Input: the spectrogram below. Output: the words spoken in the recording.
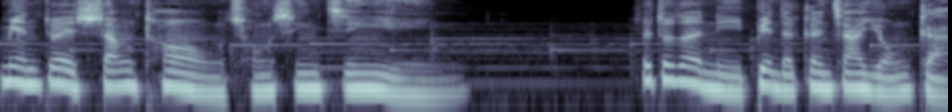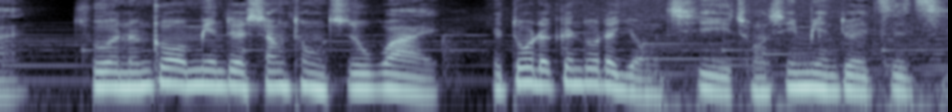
面对伤痛重新经营。这周的你变得更加勇敢，除了能够面对伤痛之外，也多了更多的勇气重新面对自己。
